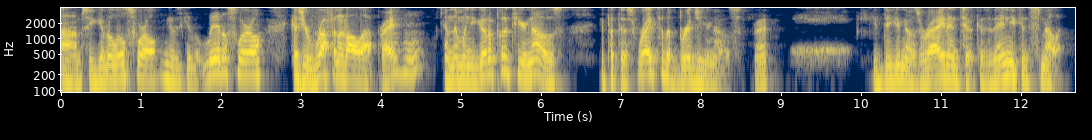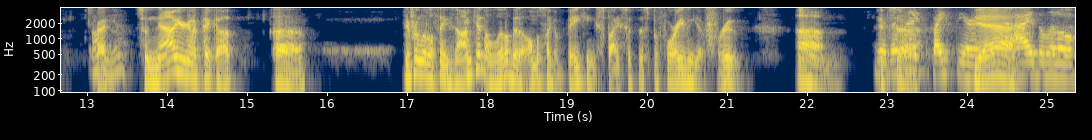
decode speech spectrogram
Um, so you give it a little swirl. You just give it a little swirl because you're roughing it all up, right? And then when you go to put it to your nose, you put this right to the bridge of your nose, right? You dig your nose right into it because then you can smell it, right? yeah. So now you're going to pick up uh, different little things. Now I'm getting a little bit of almost like a baking spice with this before I even get fruit. Um, yeah, it's, definitely uh, like spicier. yeah. My eyes a little.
